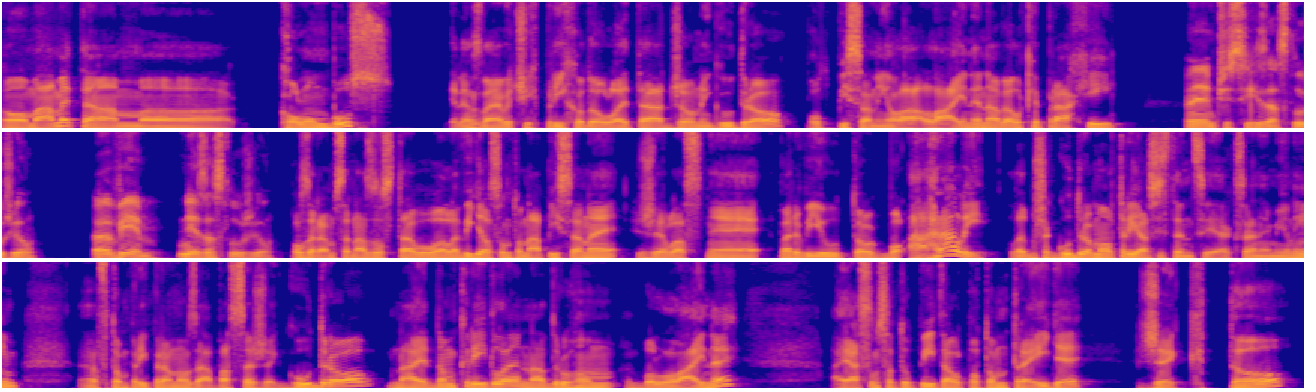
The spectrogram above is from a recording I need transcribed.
No, máme tam uh, Columbus, jeden z najväčších príchodov leta, Johnny Goodrow, podpísaný Line na veľké prachy. neviem, či si ich zaslúžil. E, viem, nezaslúžil. Pozerám sa na zostavu, ale videl som to napísané, že vlastne prvý útok bol... A hrali, lebo však Goodrow mal tri asistencie, ak sa nemýlim, e, v tom prípravnom zápase, že Goodrow na jednom krídle, na druhom bol Line. A ja som sa tu pýtal po tom trade, že kto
